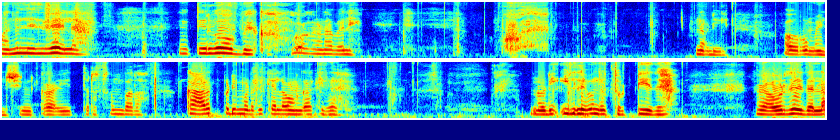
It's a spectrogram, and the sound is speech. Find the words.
ಮನೇಲಿ ಇಲ್ವೇ ಇಲ್ಲ. ತಿರ್ಗಾ ಹೋಗ್ಬೇಕು. ಹೋಗೋಣ ಬನ್ನಿ. ನೋಡಿ ಅವರು ಮೆಣಸಿನ್ಕಾಯಿ ಈ ಥರ ಸಂಬಾರ ಖಾರದ ಪುಡಿ ಮಾಡೋದಕ್ಕೆಲ್ಲ ಒಣಗಾಕಿದ್ದಾರೆ. ನೋಡಿ, ಇಲ್ಲೇ ಒಂದು ತೊಟ್ಟಿ ಇದೆ. ಅವ್ರದ್ದೇ ಇದೆಲ್ಲ.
